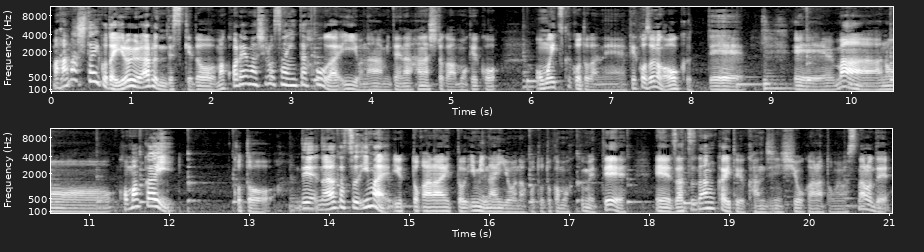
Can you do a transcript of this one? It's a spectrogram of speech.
まあ、話したいことはいろいろあるんですけど、まあ、これ、真城さんいた方がいいよな、みたいな話とかはもう結構、思いつくことがね、結構そういうのが多くって、えー、まあ、あのー、細かいことで、なおかつ今言っとかないと意味ないようなこととかも含めて、えー、雑談会という感じにしようかなと思います。なので、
